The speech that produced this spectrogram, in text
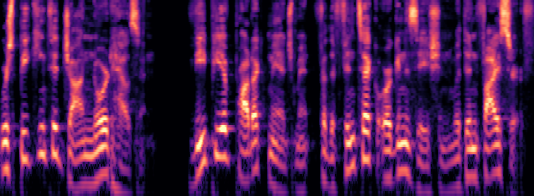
we're speaking to John Nordhausen, VP of Product Management for the FinTech organization within Fiserv.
